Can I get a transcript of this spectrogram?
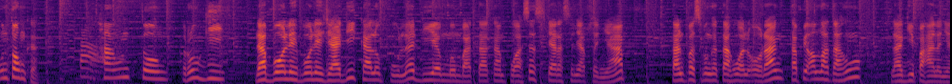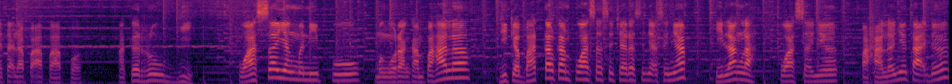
Untung ke? Tak. Ha, untung, rugi. Dah boleh-boleh jadi kalau pula dia membatalkan puasa secara senyap-senyap tanpa sepengetahuan orang tapi Allah tahu lagi pahalanya tak dapat apa-apa. Maka rugi. Puasa yang menipu mengurangkan pahala. Jika batalkan puasa secara senyap-senyap, hilanglah puasanya, pahalanya tak ada.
